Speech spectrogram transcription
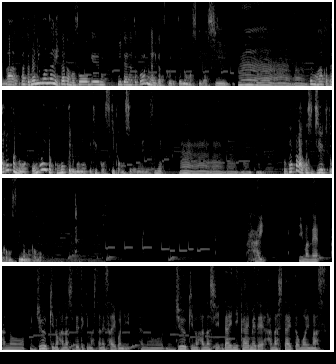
ななんか何もないただの草原みたいなところに何か作るっていうのも好きだし、うんうんうんうん、でもなんか誰かの思いがこもってるものって結構好きかもしれないですね。うんうんうんうんうん、だから私重機とかも好きなのかも。はい。今ねあの重機の話出てきましたね最後に。あの重機の話第2回目で話したいと思います。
